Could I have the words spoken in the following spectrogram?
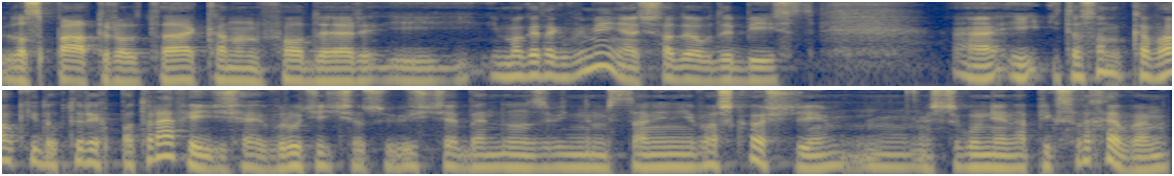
Los Patrol, tak, Cannon Fodder i, i mogę tak wymieniać, Shadow of the Beast, I, I, to są kawałki, do których potrafię dzisiaj wrócić, oczywiście będąc w innym stanie nieważkości, mm, szczególnie na Pixel Heaven,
